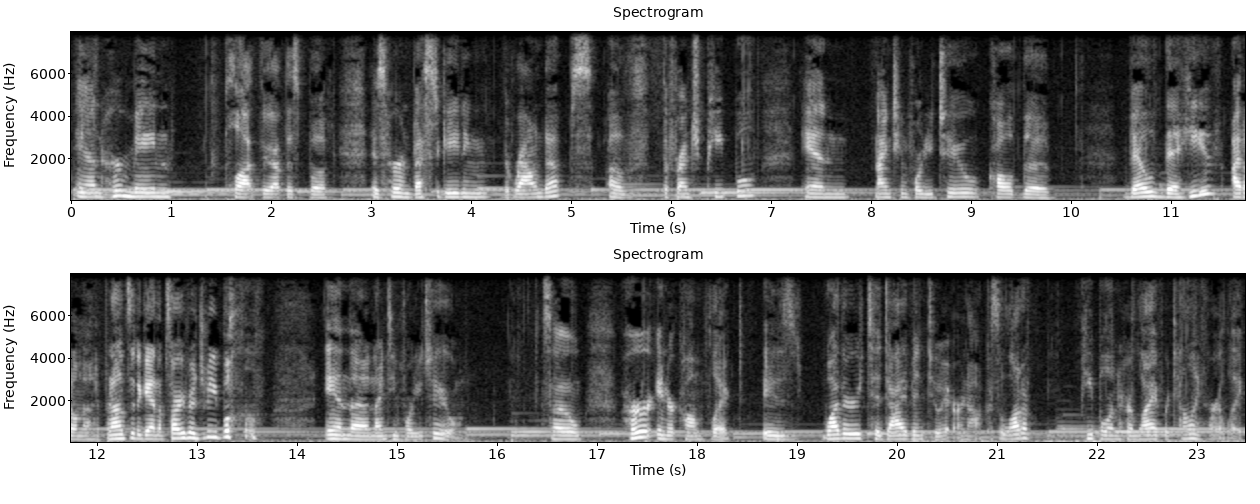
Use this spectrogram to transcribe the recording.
And her main plot throughout this book is her investigating the roundups of the French people in 1942 called the Vel de Hiv. I don't know how to pronounce it again. I'm sorry, French people. in uh, 1942. So her inner conflict is whether to dive into it or not, because a lot of people in her life are telling her like,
